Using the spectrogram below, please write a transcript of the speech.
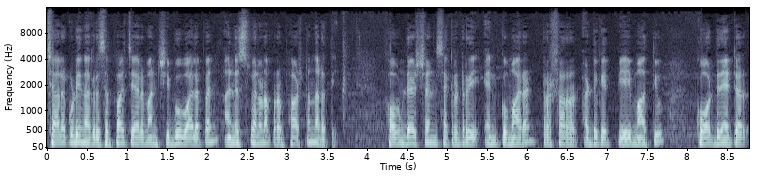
ചാലക്കുടി നഗരസഭാ ചെയർമാൻ ഷിബു വാലപ്പൻ അനുസ്മരണ പ്രഭാഷണം നടത്തി. Foundation secretary N Kumaran treasurer advocate P I Mathew coordinator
